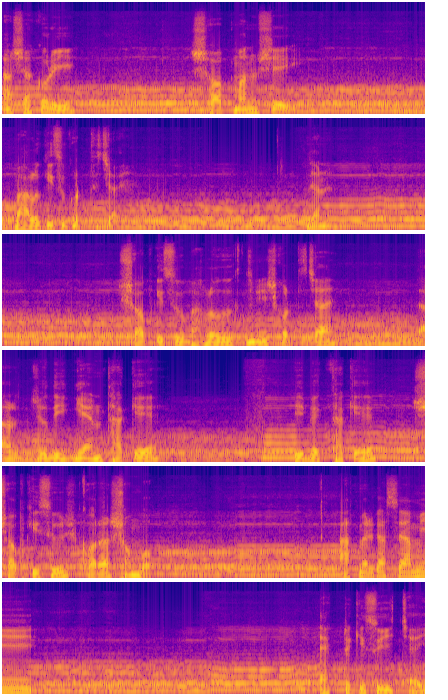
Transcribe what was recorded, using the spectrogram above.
আশা করি সব মানুষই ভালো কিছু করতে চায়। জানেন? সব কিছু ভালো জিনিস করতে চায়। তার যদি জ্ঞান থাকে, বিবেক থাকে, সব কিছু করা সম্ভব। আপনার কাছে আমি একটা কিছুই চাই।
